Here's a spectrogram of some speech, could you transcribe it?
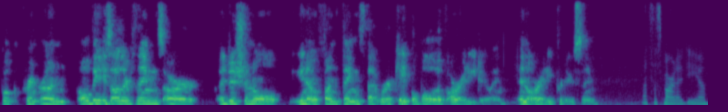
book print run all these other things are additional you know fun things that we're capable of already doing and already producing That's a smart idea.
